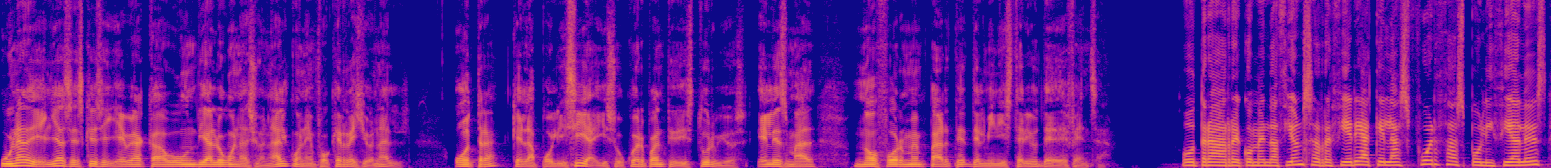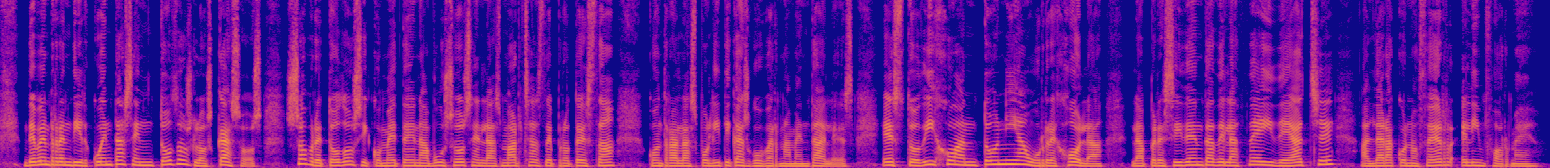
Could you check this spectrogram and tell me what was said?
Una de ellas es que se lleve a cabo un diálogo nacional con enfoque regional. Otra, que la policía y su cuerpo antidisturbios, el ESMAD, no formen parte del Ministerio de Defensa. Otra recomendación se refiere a que las fuerzas policiales deben rendir cuentas en todos los casos, sobre todo si cometen abusos en las marchas de protesta contra las políticas gubernamentales. Esto dijo Antonia Urrejola, la presidenta de la CIDH, al dar a conocer el informe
